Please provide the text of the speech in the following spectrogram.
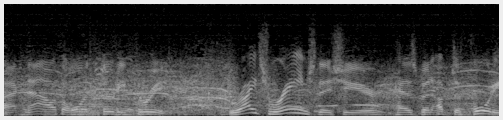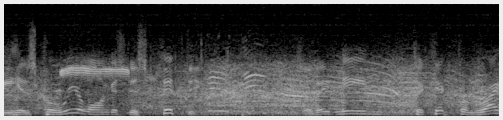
Back now at the horn 33. Wright's range this year has been up to 40. His career longest is 50. So they need to kick from right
